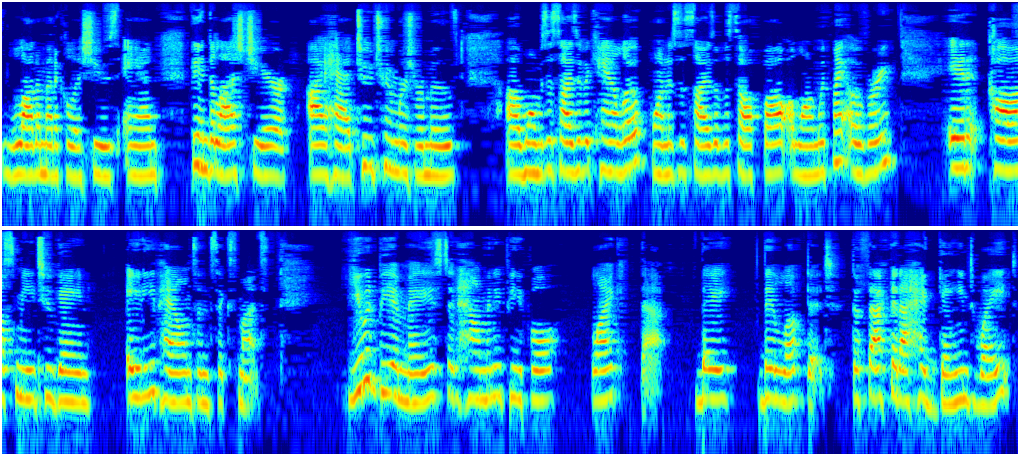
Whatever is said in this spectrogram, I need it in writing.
lot of medical issues, and the end of last year, I had two tumors removed. Uh, one was the size of a cantaloupe, one is the size of a softball, along with my ovary. It caused me to gain 80 pounds in six months. You would be amazed at how many people like that. They they loved it. The fact that I had gained weight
